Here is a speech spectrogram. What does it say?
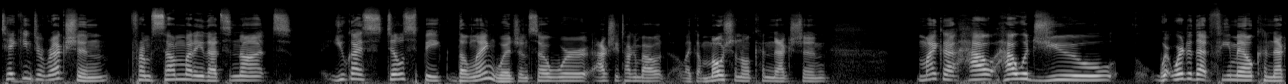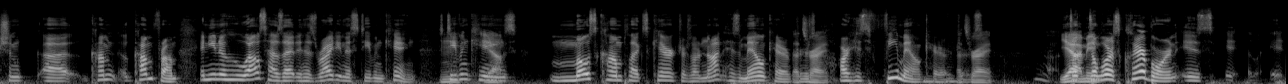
taking direction from somebody that's not. You guys still speak the language, and so we're actually talking about like emotional connection. Micah, how how would you? Where, where did that female connection uh, come come from? And you know who else has that in his writing is Stephen King. Stephen Mm, yeah. King's most complex characters are not his male characters, That's right. are his female characters. That's right. Yeah, Del- I mean, Dolores Claiborne is it, it,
